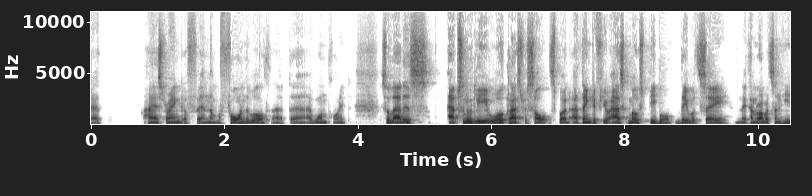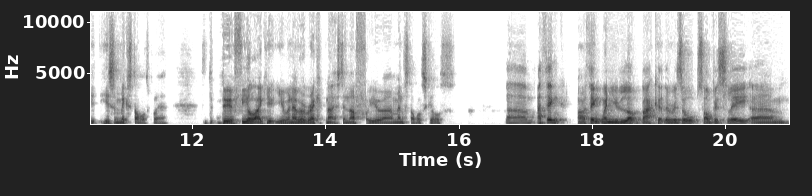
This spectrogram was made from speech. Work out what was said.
a highest rank of uh, number four in the world at uh, at one point. So that is absolutely world class results. But I think if you ask most people, they would say Nathan Robertson. He he's a mixed doubles player. Do you feel like you, you were never recognized enough for your uh, men's doubles skills? Um, I think I think when you look back at the results, obviously um,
